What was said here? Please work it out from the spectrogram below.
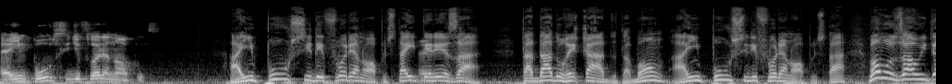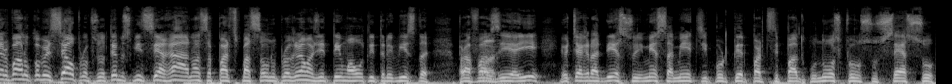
é Impulse de Florianópolis. A Impulse de Florianópolis. Tá aí, é. Tereza. Tá dado o recado, tá bom? A Impulse de Florianópolis, tá? Vamos ao intervalo comercial, professor. Temos que encerrar a nossa participação no programa. A gente tem uma outra entrevista para fazer aí. Eu te agradeço imensamente por ter participado conosco. Foi um sucesso.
